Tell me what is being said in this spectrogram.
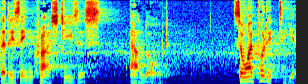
that is in Christ Jesus our Lord. So I put it to you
